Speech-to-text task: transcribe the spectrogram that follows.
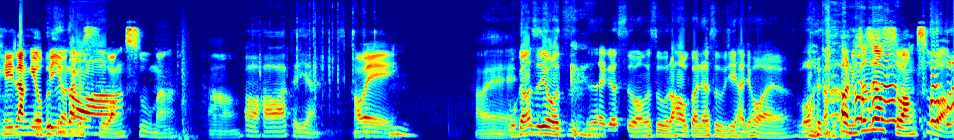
可以让右边有那个死亡树吗？好，哦，好啊，可以啊。好诶、好诶、我刚是用死那个死亡术，然后关掉伺服器，它就坏了。我哦，你就是用死亡树哦。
